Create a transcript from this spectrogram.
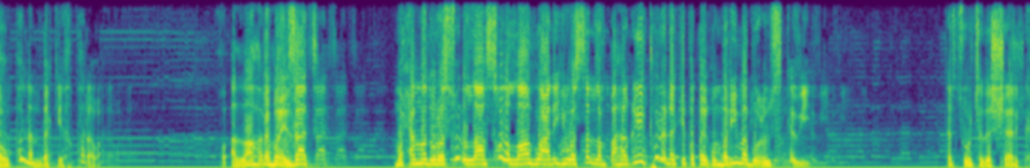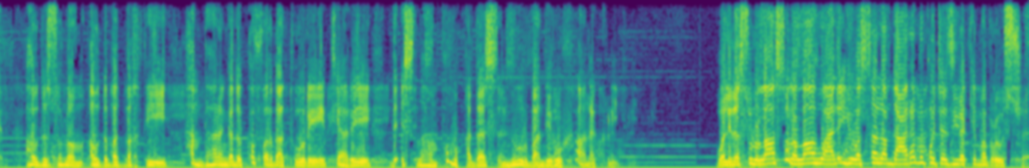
او په لمده کې خپره وه خو الله رب العزت محمد رسول الله صلی الله علیه وسلم په هغې ټولنه کې په پیغمبري مبعوث کوي تر څو چې د شرک او د ظلم او د بدبختی همدارنګه د کفر دا تورې تیارې د اسلام په مقدس نور باندې روښانه کړي ولې رسول الله صلی الله علیه وسلم د عربو په جزیره کې مبعوث شه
